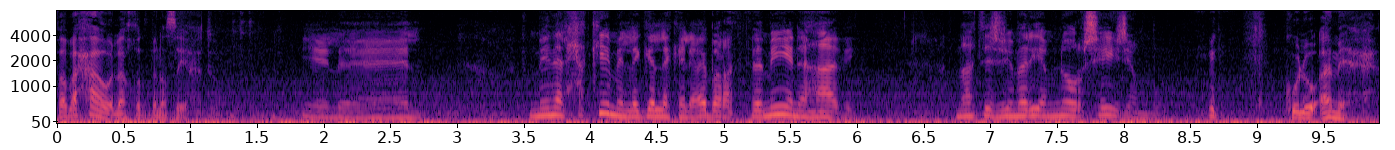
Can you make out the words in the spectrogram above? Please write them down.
فبحاول آخذ بنصيحته. يا ليل. مين الحكيم اللي قال لك العبرة الثمينة هذه. ما تجي مريم نور شيء جنبه. كلوا قمح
